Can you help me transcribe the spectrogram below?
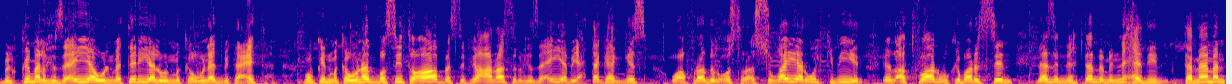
بالقيمة الغذائية والماتيريال والمكونات بتاعتها. ممكن مكونات بسيطة آه بس في عناصر غذائية بيحتاجها الجسم وأفراد الأسرة الصغير والكبير الأطفال وكبار السن. لازم نهتم من الناحية دي تماما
